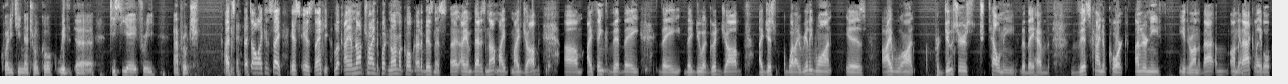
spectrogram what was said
quality natural cork with uh, TCA free approach. That's that's all I can say. Is is thank you. Look, I am not trying to put Nomacorc out of business. I, I am. That is not my my job. Um, I think that they they they do a good job. I just what I really want is I want producers to tell me that they have this kind of cork underneath either on the back on the back label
